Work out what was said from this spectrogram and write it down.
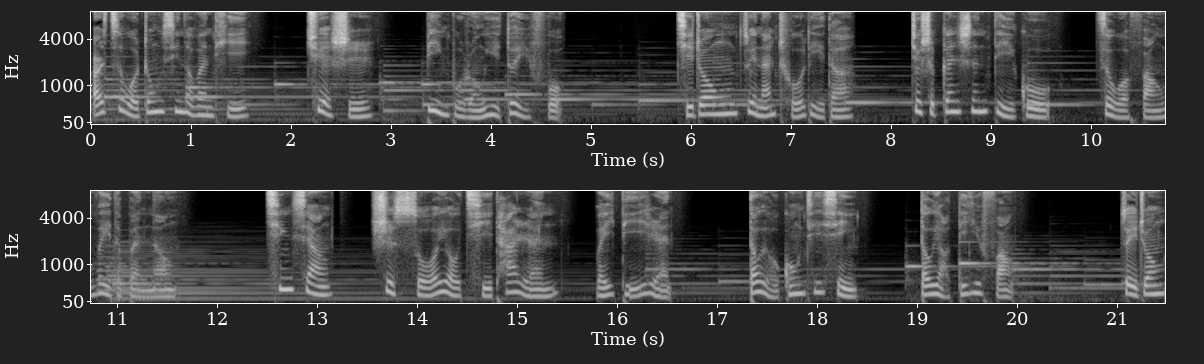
而自我中心的问题确实。并不容易对付，其中最难处理的，就是根深蒂固、自我防卫的本能，倾向视所有其他人为敌人，都有攻击性，都要提防。最终，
